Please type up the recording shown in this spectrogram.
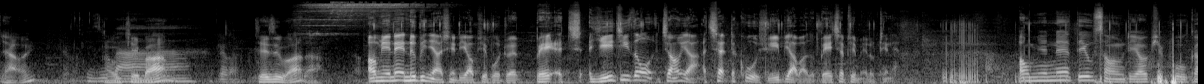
呀喂，OK 吧？这句啊，咋？ အောင်မြင်တဲ့အမှုပညာရှင်တယောက်ဖြစ်ဖို့အတွက်ဘယ်အချက်အရေးကြီးဆုံးအကြောင်းအရာအချက်တစ်ခုကိုရွေးပြပါဆိုဘယ်အချက်ဖြစ်မယ်လို့ထင်လဲအောင်မြင်တဲ့တရုပ်ဆောင်တယောက်ဖြစ်ဖို့က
